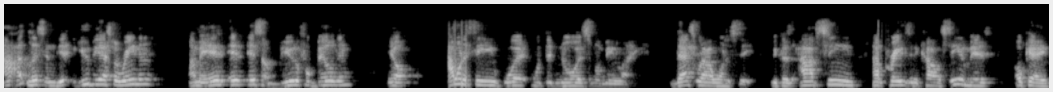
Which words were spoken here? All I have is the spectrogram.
I, listen, UBS Arena, I mean, it, it, it's a beautiful building. You know, I want to see what what the noise is going to be like. That's what I want to see because I've seen how crazy the Coliseum is. Okay,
